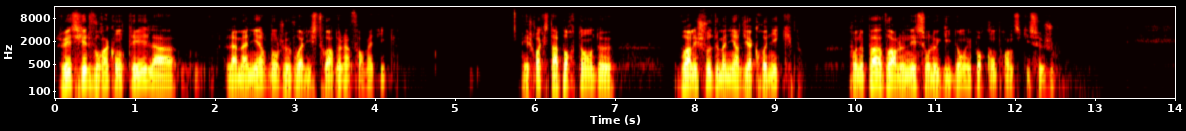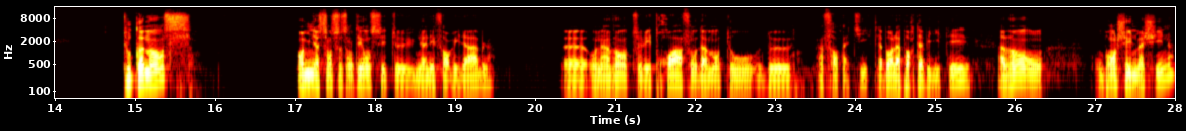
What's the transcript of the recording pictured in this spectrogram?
je vais essayer de vous raconter la manière dont je vois l'histoire de l'informatique. Et je crois que c'est important de voir les choses de manière diachronique pour ne pas avoir le nez sur le guidon et pour comprendre ce qui se joue. Tout commence en 1971, c'est euh, une année formidable. Euh, on invente les trois fondamentaux de l'informatique. D'abord la portabilité. Avant, on, on branchait une machine,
